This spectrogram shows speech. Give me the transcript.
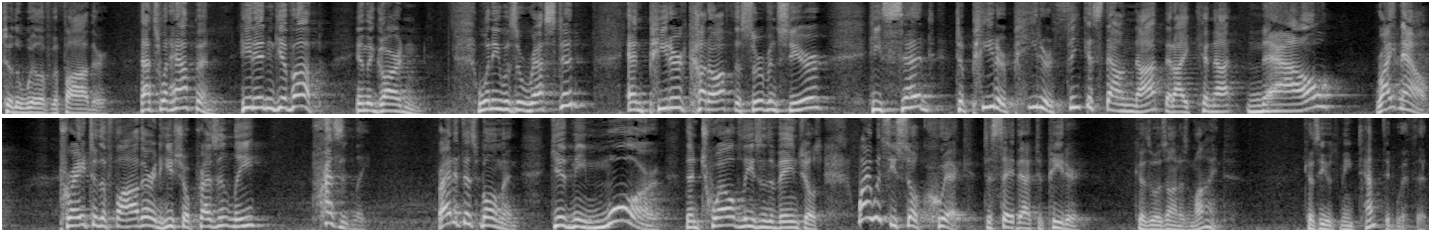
to the will of the Father. That's what happened. He didn't give up in the garden. When he was arrested and Peter cut off the servant's ear, he said to Peter, Peter, thinkest thou not that I cannot now, right now, pray to the Father and he shall presently, presently, right at this moment, give me more than 12 legions of angels? Why was he so quick to say that to Peter? Because it was on his mind, because he was being tempted with it.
